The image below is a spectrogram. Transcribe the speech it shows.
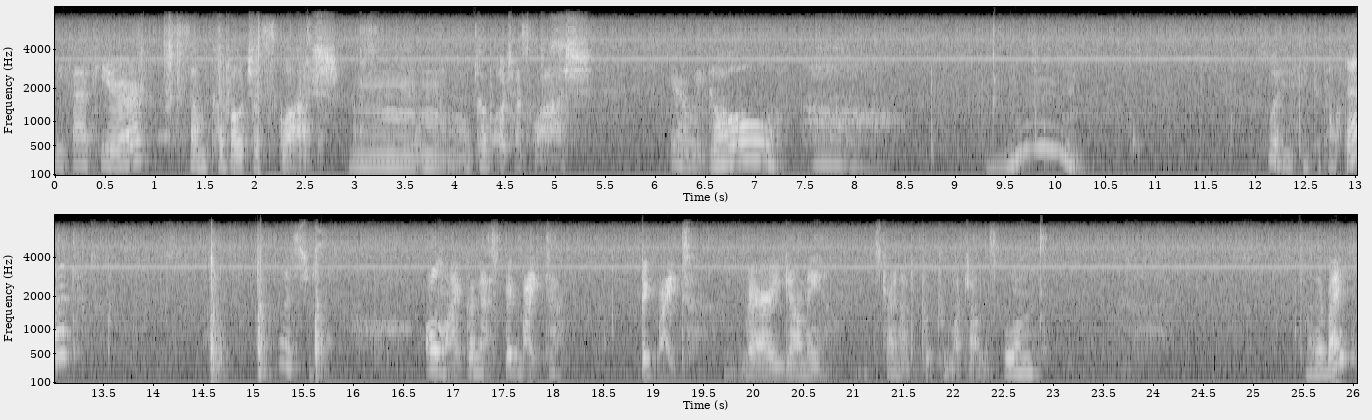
we have here some kabocha squash. Mmm, kabocha squash. Here we go. Mmm. What do you think about that? Let's just... Oh my goodness, big bite. Big bite. Very yummy. Let's try not to put too much on the spoon. Another bite.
